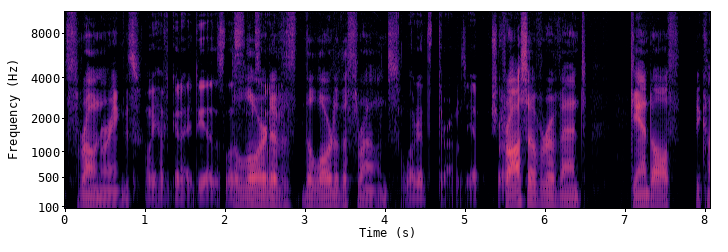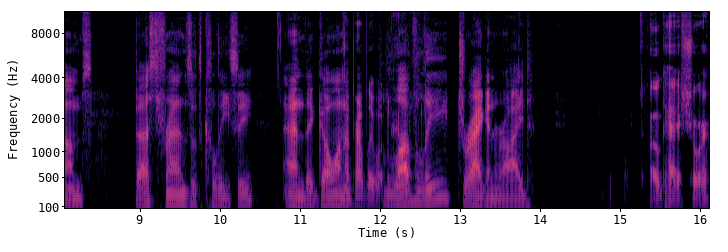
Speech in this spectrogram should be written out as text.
throne rings We have good ideas. the lord of the lord of the thrones Lord of the Thrones. Yep. Sure. crossover event gandalf becomes best friends with khaleesi and they go on I a lovely dragon ride. Okay, sure.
